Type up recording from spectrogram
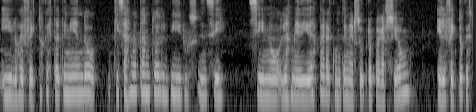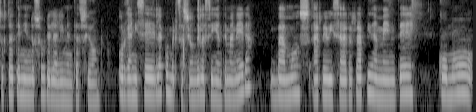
y los efectos que está teniendo, quizás no tanto el virus en sí, sino las medidas para contener su propagación, el efecto que esto está teniendo sobre la alimentación organicé la conversación de la siguiente manera. Vamos a revisar rápidamente cómo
